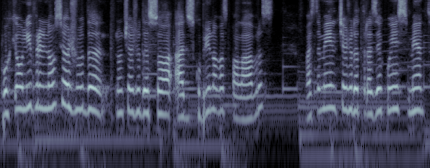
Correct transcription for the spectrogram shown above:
porque um livro ele não se ajuda, não te ajuda só a descobrir novas palavras, mas também ele te ajuda a trazer conhecimento.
